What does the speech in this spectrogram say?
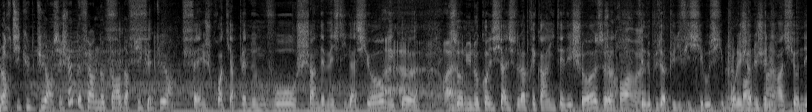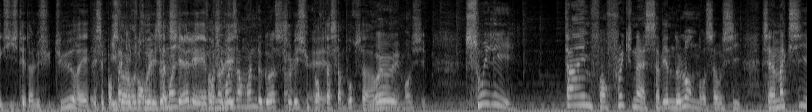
l'horticulture. C'est chouette de faire un doctorat d'horticulture. Enfin, je crois qu'il y a plein de nouveaux champs d'investigation et que ils ont une conscience de la précarité des choses. Je crois, ouais. C'est de plus en plus difficile aussi pour Je les crois, jeunes générations d'exister dans le futur et, Et c'est pour ils ça veulent qu'ils retrouver l'essentiel et moi de je moins les, en moins de gosses. je les supporte Et- à 100%. Oui, oui, moi aussi. Swilly, Time for Freakness, ça vient de Londres, ça aussi. C'est un maxi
